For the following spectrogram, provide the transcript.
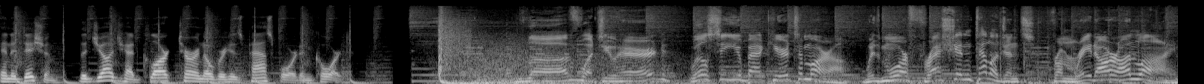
In addition, the judge had Clark turn over his passport in court. Love what you heard? We'll see you back here tomorrow with more fresh intelligence from Radar Online.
